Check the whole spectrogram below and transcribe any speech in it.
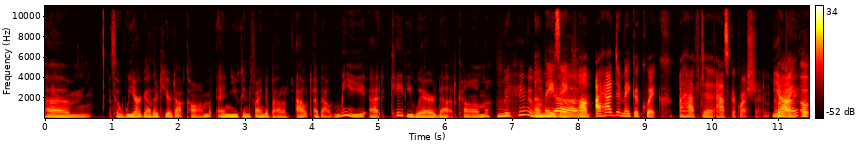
Um, so wearegatheredhere.com, and you can find about out about me at katieware.com. Woohoo. Amazing. Yeah. Um, I had to make a quick. I have to ask a question. yeah. Okay. Oh,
